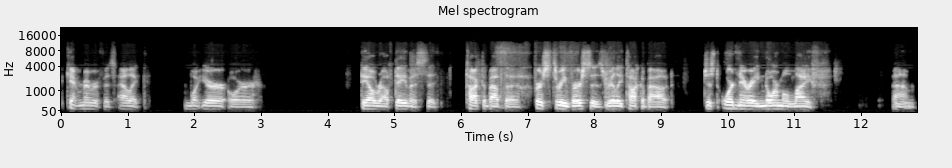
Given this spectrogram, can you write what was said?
I can't remember if it's Alec Motyer or Dale Ralph Davis that talked about the first three verses really talk about just ordinary normal life um,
